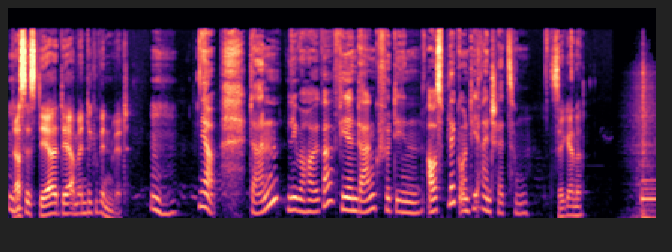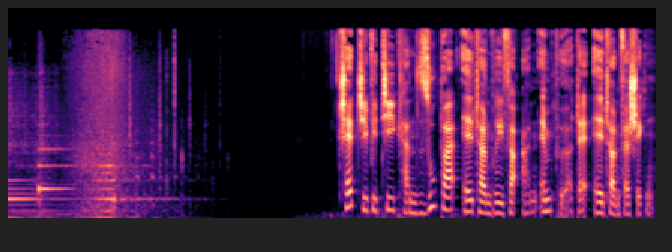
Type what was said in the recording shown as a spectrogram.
mhm. das ist der, der am Ende gewinnen wird. Mhm. Ja, dann, lieber Holger, vielen Dank für den Ausblick und die Einschätzung. Sehr gerne. ChatGPT kann super Elternbriefe an empörte Eltern verschicken.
